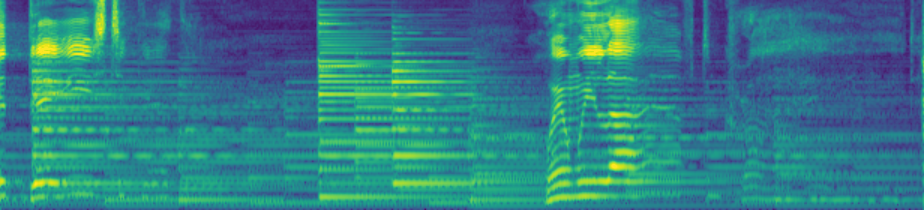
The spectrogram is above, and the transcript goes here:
had days together when we laughed and cried,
